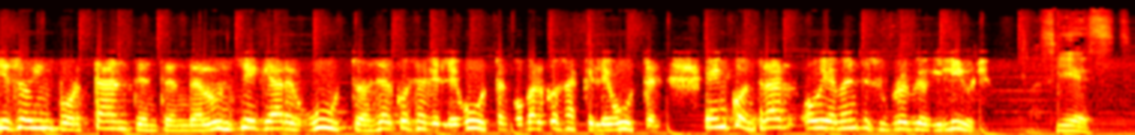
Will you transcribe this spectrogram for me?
Y eso es importante entenderlo. Uno tiene que dar gusto, hacer cosas que le gustan, comer cosas que le gusten. Encontrar, obviamente, su propio equilibrio. Así es.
